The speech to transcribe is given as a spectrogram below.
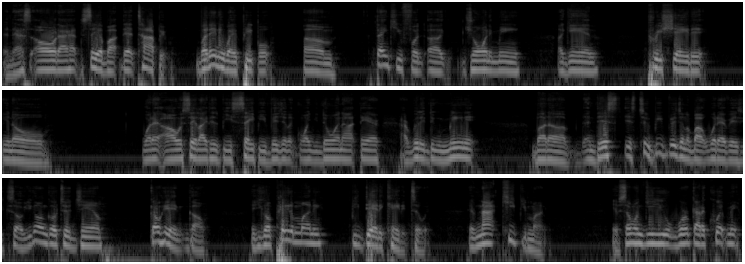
and that's all I have to say about that topic. But anyway, people. Um, thank you for uh, joining me again. Appreciate it. You know, what I always say like this: be safe, be vigilant when you're doing out there. I really do mean it. But uh, and this is to be vigilant about whatever is. So if you're gonna go to a gym, go ahead and go. If you're gonna pay the money, be dedicated to it. If not, keep your money. If someone give you workout equipment,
